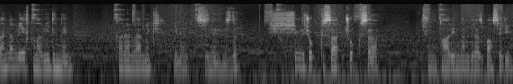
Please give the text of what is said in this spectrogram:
Benden bir F klavyeyi dinleyin. Karar vermek yine sizin elinizde. Şimdi çok kısa çok kısa şunun tarihinden biraz bahsedeyim.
